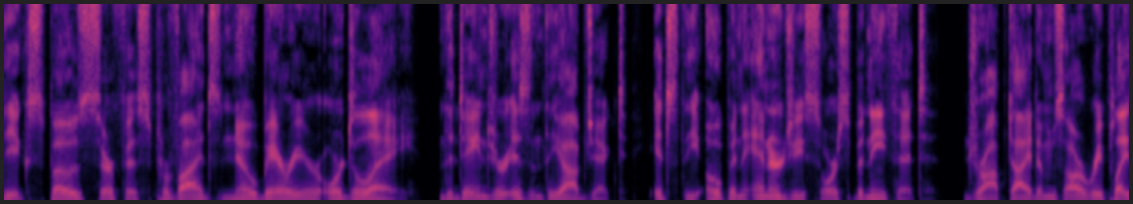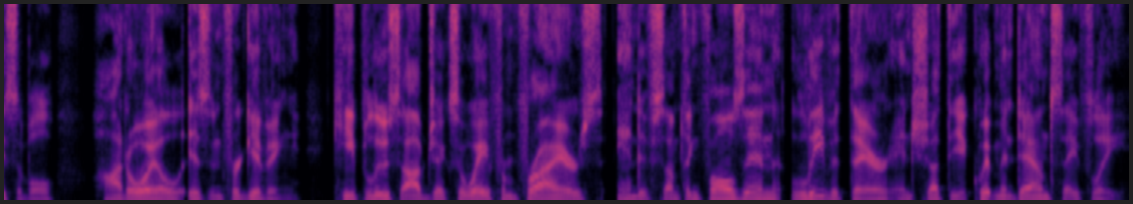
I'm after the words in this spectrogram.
The exposed surface provides no barrier or delay. The danger isn't the object, it's the open energy source beneath it. Dropped items are replaceable. Hot oil isn't forgiving. Keep loose objects away from fryers, and if something falls in, leave it there and shut the equipment down safely.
